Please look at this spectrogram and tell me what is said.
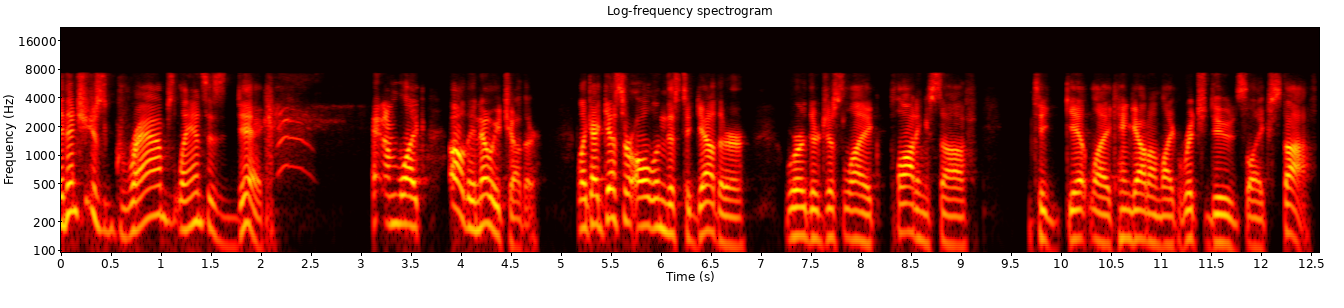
And then she just grabs Lance's dick. and I'm like, oh, they know each other. Like, I guess they're all in this together where they're just like plotting stuff to get like hang out on like rich dudes like stuff.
